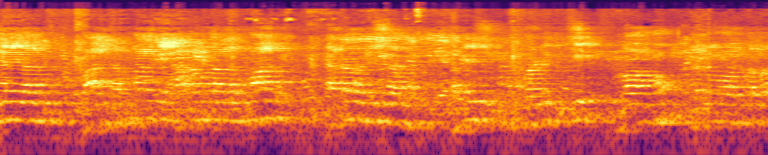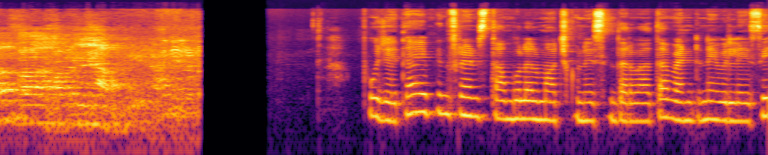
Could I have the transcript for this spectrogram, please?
వివాహం పూజ అయితే అయిపోయింది ఫ్రెండ్స్. తాంబూలాలు మార్చుకునేసిన తర్వాత వెంటనే వెళ్ళేసి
